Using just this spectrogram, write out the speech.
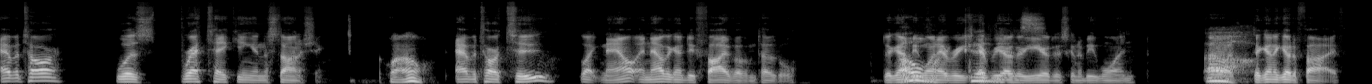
Avatar was breathtaking and astonishing. wow. Avatar 2, like now, and now they're going to do five of them total. They're going to Oh do one every every other year. There's going to be one. Uh, Oh, They're going to go to five.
